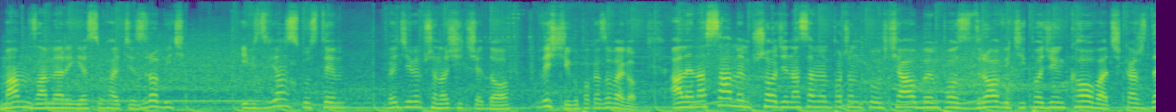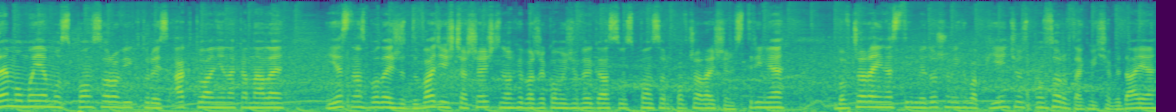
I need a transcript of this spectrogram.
mam zamiar je, słuchajcie, zrobić i w związku z tym będziemy przenosić się do wyścigu pokazowego. Ale na samym przodzie, na samym początku chciałbym pozdrowić i podziękować każdemu mojemu sponsorowi, który jest aktualnie na kanale. Jest nas bodajże 26, no chyba, że komuś wygasł sponsor po wczorajszym streamie, bo wczoraj na streamie doszło mi chyba 5 sponsorów, tak mi się wydaje.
